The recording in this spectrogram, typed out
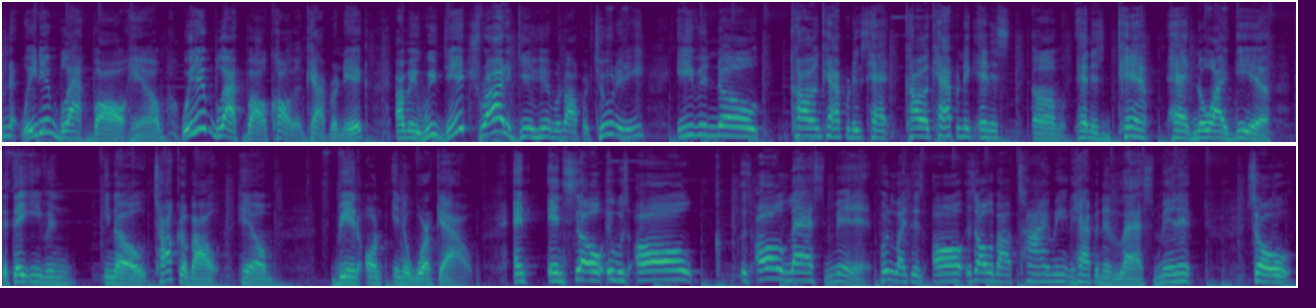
not, we didn't blackball him. We didn't blackball Colin Kaepernick. I mean, we did try to give him an opportunity, even though Colin Kaepernick had Colin Kaepernick and his um and his camp had no idea that they even you know talked about him being on in a workout. And and so it was all it's all last minute. Put it like this: all it's all about timing. It happened in last minute. So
